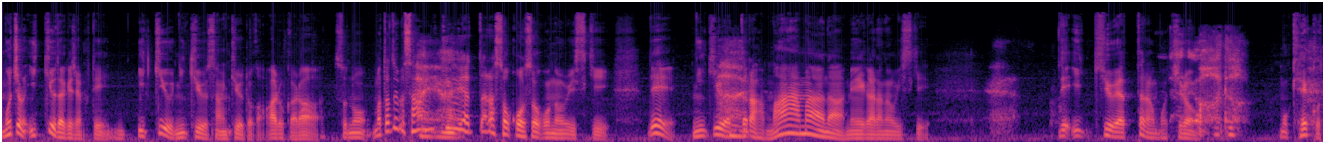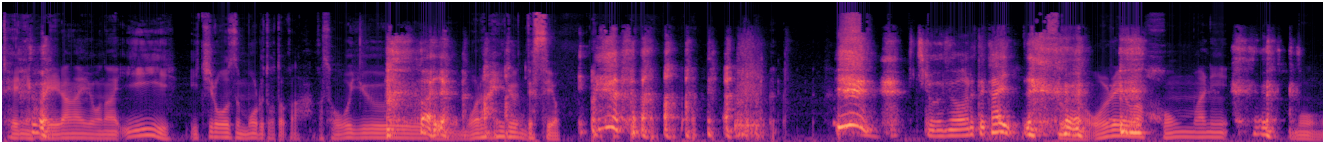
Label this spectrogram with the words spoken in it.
もちろん1級だけじゃなくて1級2級3級とかあるからその、まあ、例えば3はいはい級やったらそこそこのウイスキー、で2級やったらまあまあな銘柄のウイスキーで1級やったらもちろんなるほど。もう結構手に入らないような いいイチローズモルトとかそういうのをもらえるんですよ。上手割れてかい。って。俺はほんまにもう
